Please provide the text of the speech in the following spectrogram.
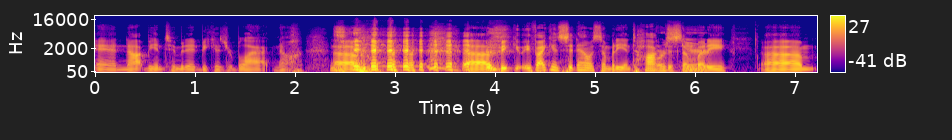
and not be intimidated because you're black. No, um, uh, if I can sit down with somebody and talk Or to scared. somebody, um,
